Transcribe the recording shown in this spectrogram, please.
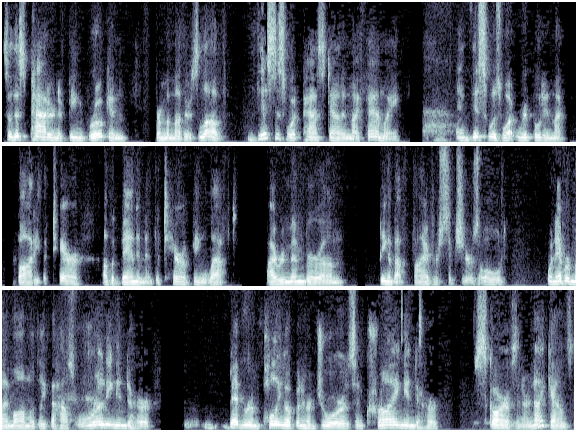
So, this pattern of being broken from a mother's love, this is what passed down in my family. And this was what rippled in my body the terror of abandonment, the terror of being left. I remember um, being about five or six years old. Whenever my mom would leave the house, running into her bedroom, pulling open her drawers and crying into her scarves and her nightgowns,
